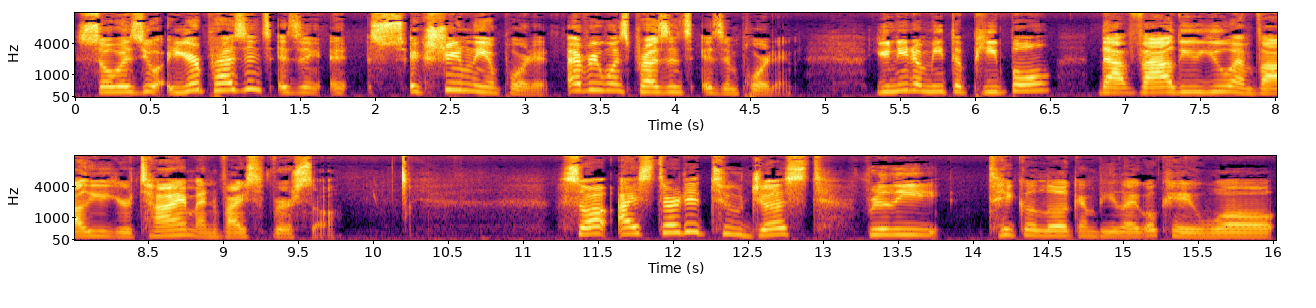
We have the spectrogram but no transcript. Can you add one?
So is your your presence is eh, extremely important. Everyone's presence is important. You need to meet the people that value you and value your time and vice versa. So I started to just really take a look and be like, okay, well,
